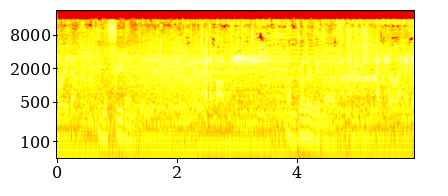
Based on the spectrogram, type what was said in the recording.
freedom And the freedom and about peace and brotherly love. and serenity.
